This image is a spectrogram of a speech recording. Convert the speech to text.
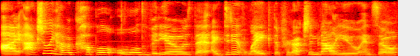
I actually have a couple old videos that I didn't like the production value, and so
